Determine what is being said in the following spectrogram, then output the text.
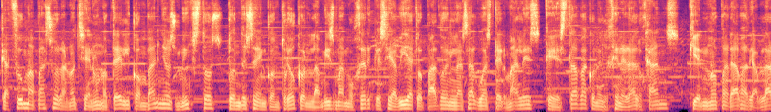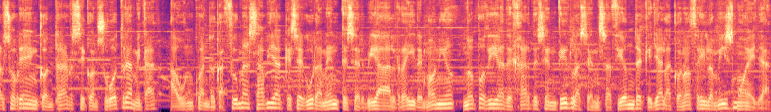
Kazuma pasó la noche en un hotel con baños mixtos, donde se encontró con la misma mujer que se había topado en las aguas termales, que estaba con el general Hans, quien no paraba de hablar sobre encontrarse con su otra mitad, aun cuando Kazuma sabía que seguramente servía al rey demonio, no podía dejar de sentir la sensación de que ya la conoce y lo mismo ella.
